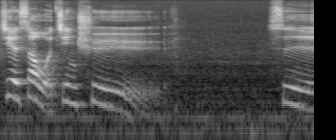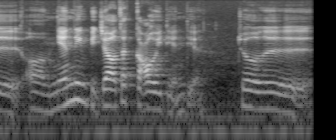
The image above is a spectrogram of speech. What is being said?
介绍我进去是呃年龄比较再高一点点，就是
